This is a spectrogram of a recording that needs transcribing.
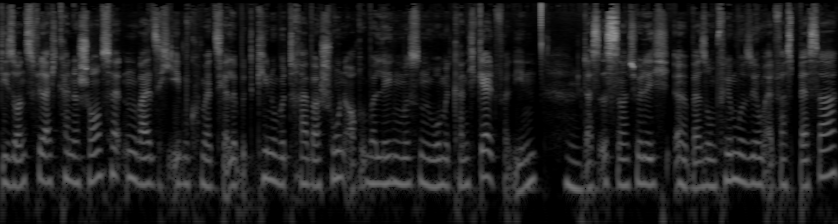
die sonst vielleicht keine Chance hätten, weil sich eben kommerzielle Kinobetreiber schon auch überlegen müssen, womit kann ich Geld verdienen. Mhm. Das ist natürlich äh, bei so einem Filmmuseum etwas besser.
